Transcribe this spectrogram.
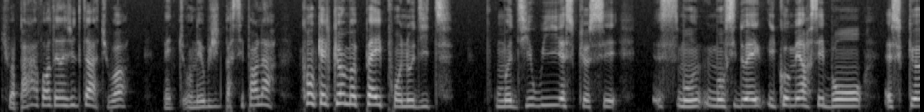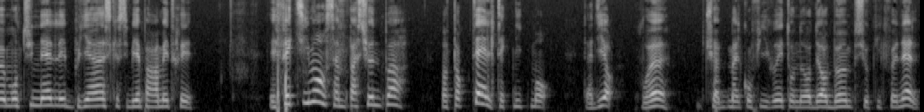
tu vas pas avoir des résultats, tu vois. Mais on est obligé de passer par là. Quand quelqu'un me paye pour un audit, pour me dire oui, est-ce que c'est mon, mon site de e-commerce est bon, est-ce que mon tunnel est bien, est-ce que c'est bien paramétré? Effectivement, ça ne me passionne pas, en tant que tel, techniquement. C'est-à-dire, ouais, tu as mal configuré ton order bump sur ClickFunnels.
